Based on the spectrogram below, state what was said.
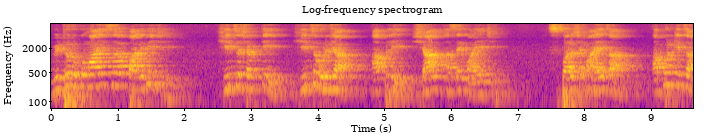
विठुरुकुमाईसह पालवीची. हीच शक्ती हीच ऊर्जा आपली शाल असे मायेची. स्पर्श मायेचा आपुलकीचा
